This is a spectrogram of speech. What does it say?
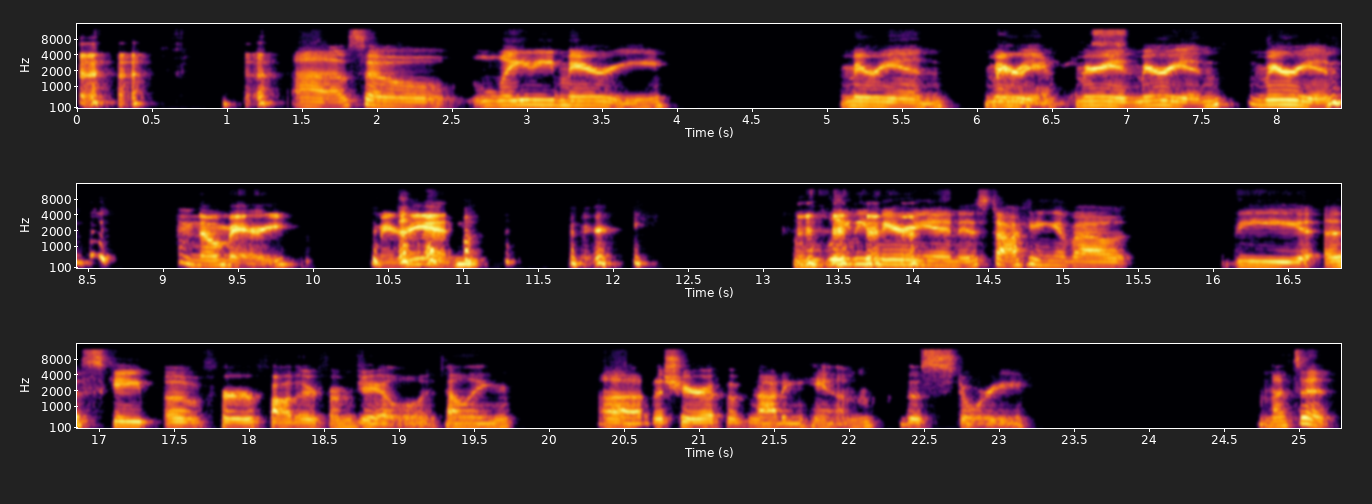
uh, so Lady Mary, Marian, Marian, Marian, Marian, Marian. No, Mary. Marian. Lady Marian is talking about the escape of her father from jail and telling uh, the sheriff of Nottingham this story. And that's it.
